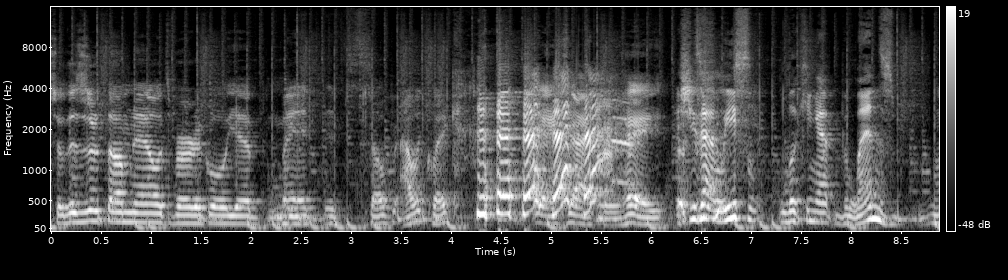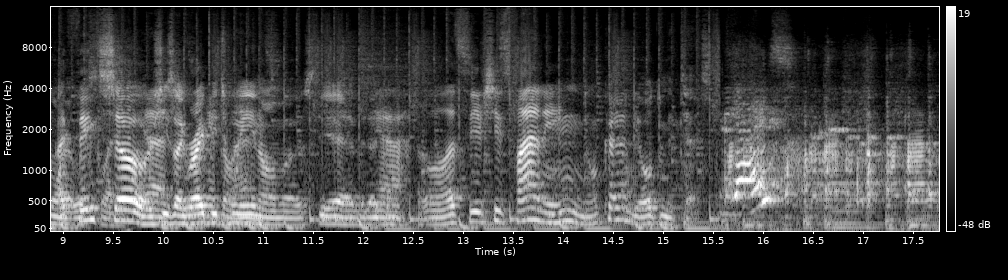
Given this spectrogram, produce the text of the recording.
So this is her thumbnail. It's vertical. Yeah. But it, it's so. I would click. yeah, exactly. Hey, She's at least looking at the lens more. I think looks like. so. Yeah, she's like right looking at the between almost. Yeah. But I Yeah. Think, Well, let's see if she's funny. Mm, okay. The ultimate test. You guys?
